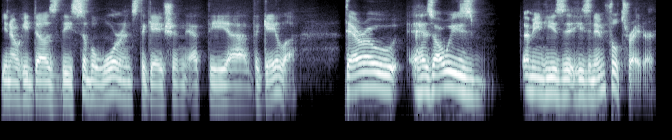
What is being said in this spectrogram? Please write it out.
you know, he does the Civil War instigation at the uh, the gala. Darrow has always, I mean, he's a, he's an infiltrator.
